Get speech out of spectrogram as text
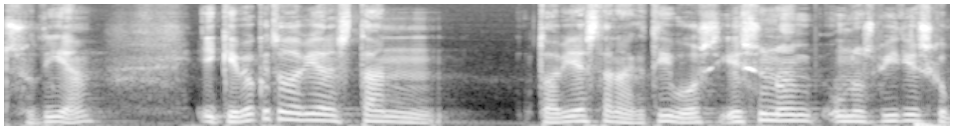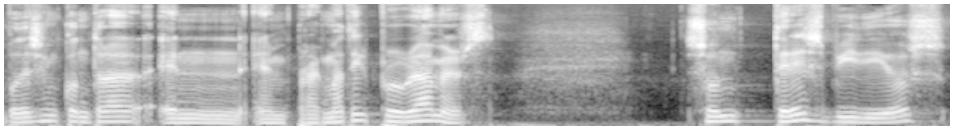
su día y que veo que todavía están, todavía están activos y es unos vídeos que podéis encontrar en, en Pragmatic Programmers son tres vídeos,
